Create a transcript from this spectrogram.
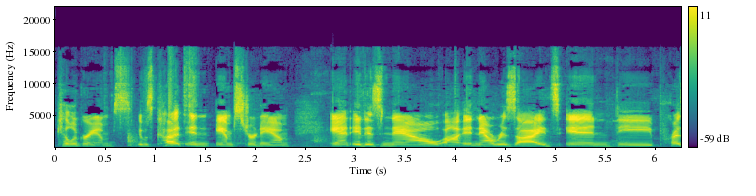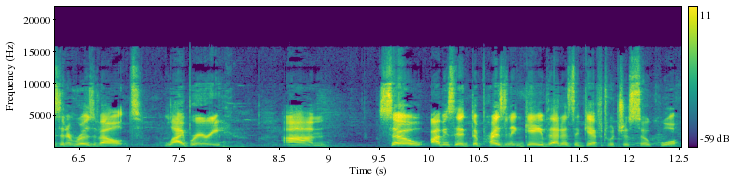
kilograms. It was cut in Amsterdam, and it is now uh, it now resides in the President Roosevelt Library. Um, so obviously, like, the president gave that as a gift, which is so cool.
